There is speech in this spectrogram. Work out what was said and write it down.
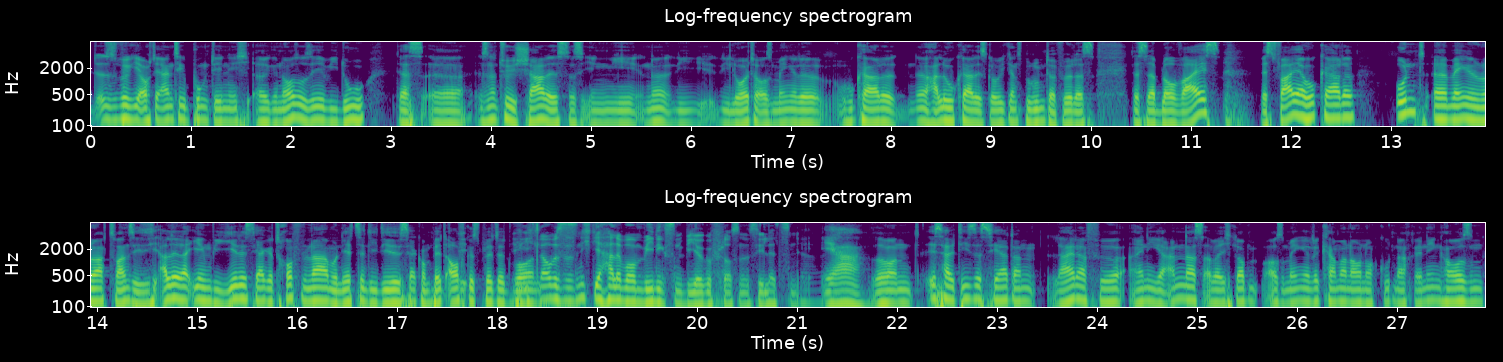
Das ist wirklich auch der einzige Punkt, den ich äh, genauso sehe wie du, dass äh, es natürlich schade ist, dass irgendwie ne, die, die Leute aus Mengele, Huckade, ne, Halle Huckade ist, glaube ich, ganz berühmt dafür, dass, dass da Blau-Weiß, Westfalia Huckade und äh, Mengele 0820 sich alle da irgendwie jedes Jahr getroffen haben und jetzt sind die dieses Jahr komplett aufgesplittet worden. Ich glaube, es ist nicht die Halle, wo am wenigsten Bier geflossen ist die letzten Jahre. Ja, so und ist halt dieses Jahr dann leider für einige anders, aber ich glaube, aus Mengele kann man auch noch gut nach Renninghausen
